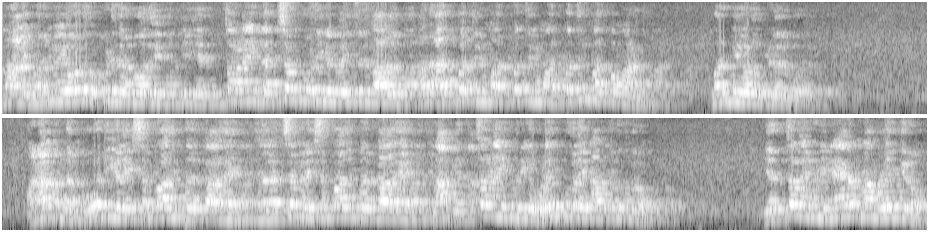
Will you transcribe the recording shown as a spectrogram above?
நாளை வறுமையோடு ஒப்பிடுகிற போது நீ எத்தனை லட்சம் கோடிகள் வைத்திருந்தாலும் அது அற்பத்திலும் அற்பத்திலும் அற்பத்திலும் அற்பமானது. வறுமையோடு ஒப்பிடுகிற போது. ஆனால் அந்த கோடிகளை சம்பாதிப்பதற்காக அந்த லட்சங்களை சம்பாதிப்பதற்காக நாம் எத்தனை பெரிய உழைப்புகளை நாம் கொடுக்கிறோம்? எத்தனை மணி நேரம் நாம் உழைக்கிறோம்?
